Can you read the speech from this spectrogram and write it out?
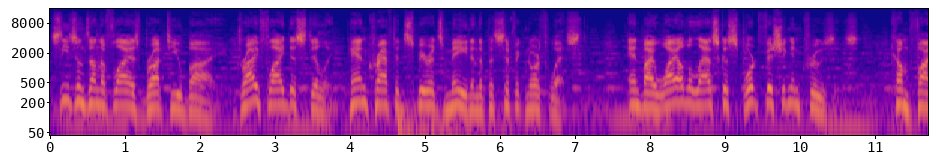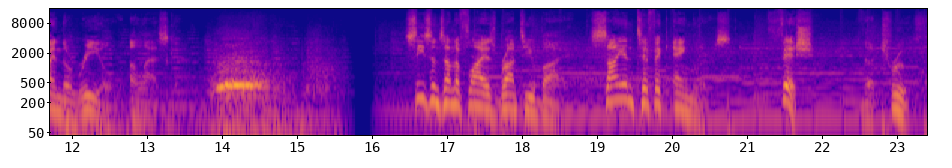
Seasons on the Fly is brought to you by Dry Fly Distilling, handcrafted spirits made in the Pacific Northwest, and by Wild Alaska Sport Fishing and Cruises. Come find the real Alaska. Seasons on the Fly is brought to you by Scientific Anglers, Fish the Truth,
